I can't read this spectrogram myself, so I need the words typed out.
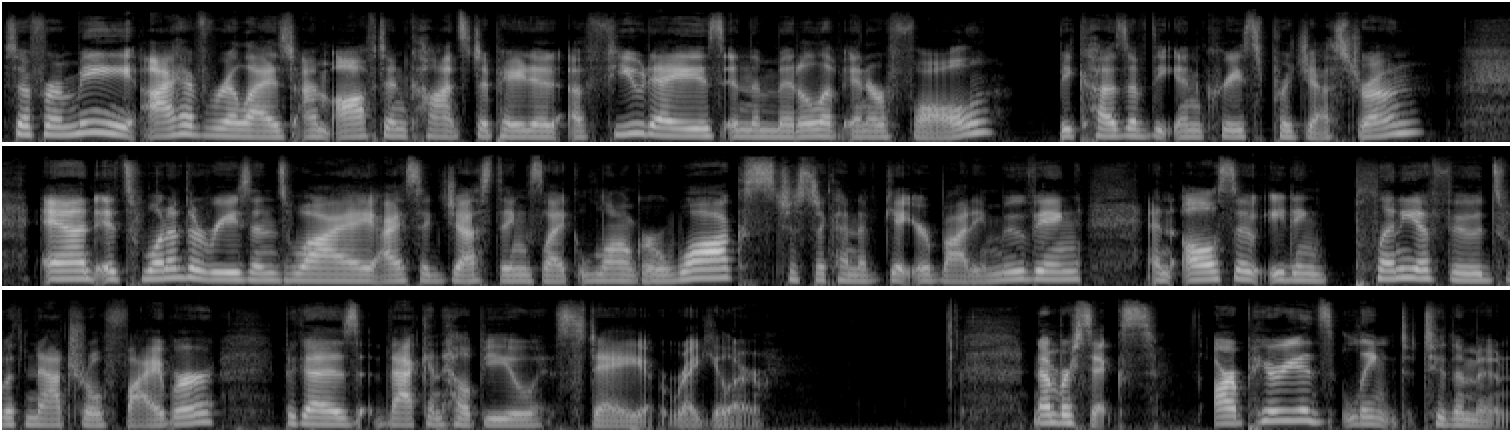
So for me, I have realized I'm often constipated a few days in the middle of inner fall because of the increased progesterone. And it's one of the reasons why I suggest things like longer walks just to kind of get your body moving and also eating plenty of foods with natural fiber because that can help you stay regular. Number six, are periods linked to the moon?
